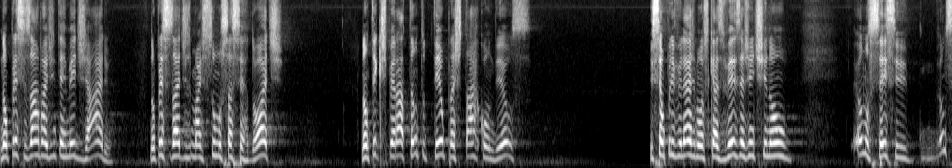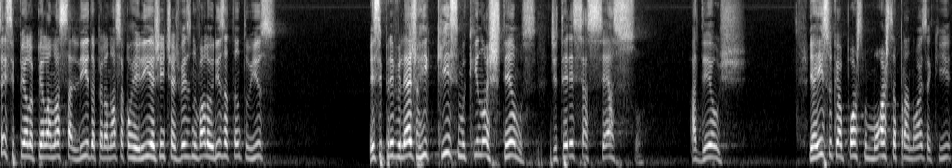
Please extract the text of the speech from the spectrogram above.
não precisar mais de intermediário, não precisar de mais sumo sacerdote, não ter que esperar tanto tempo para estar com Deus. Isso é um privilégio, irmãos, que às vezes a gente não. Eu não sei se, eu não sei se pela, pela nossa lida, pela nossa correria, a gente às vezes não valoriza tanto isso. Esse privilégio riquíssimo que nós temos de ter esse acesso a Deus. E é isso que o apóstolo mostra para nós aqui.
